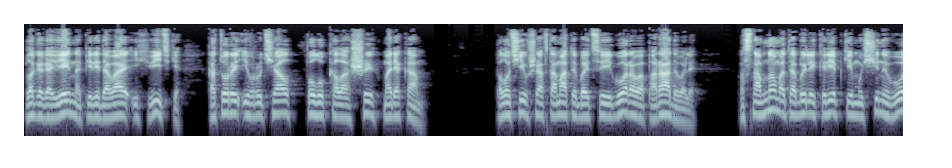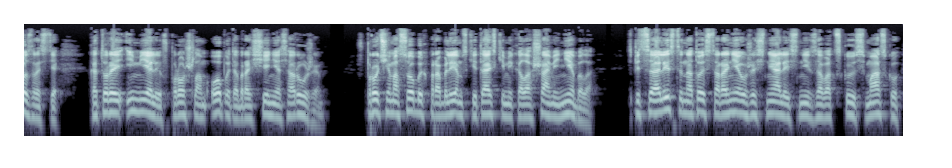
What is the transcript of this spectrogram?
благоговейно передавая их Витьке, который и вручал полукалаши морякам. Получившие автоматы бойцы Егорова порадовали. В основном это были крепкие мужчины в возрасте, которые имели в прошлом опыт обращения с оружием. Впрочем, особых проблем с китайскими калашами не было. Специалисты на той стороне уже сняли с них заводскую смазку,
